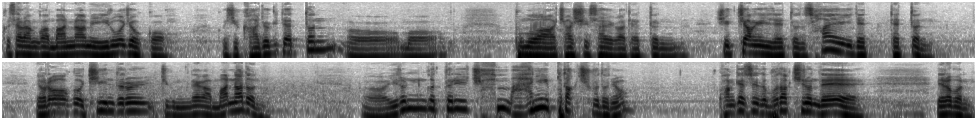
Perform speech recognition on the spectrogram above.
그 사람과 만남이 이루어졌고 그것이 가족이 됐든 어 뭐 부모와 자식 사이가 됐든 직장인이 됐든 사회이 됐, 됐든 여러 그 지인들을 지금 내가 만나던 어 이런 것들이 참 많이 부닥치거든요. 관계 속에서 부닥치는데 여러분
